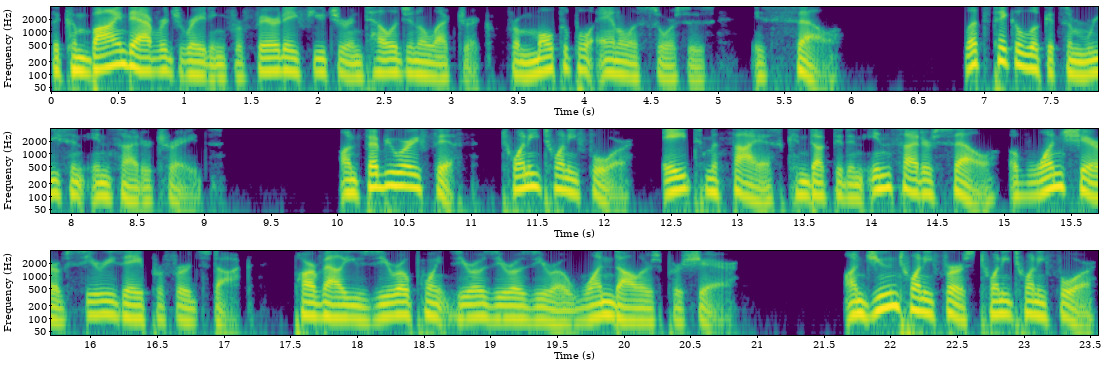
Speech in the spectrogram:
The combined average rating for Faraday Future Intelligent Electric from multiple analyst sources is sell. Let's take a look at some recent insider trades. On February 5, 2024, Aydt Matthias conducted an insider sell of one share of Series A preferred stock, par value $0.0001 per share. On June 21, 2024,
